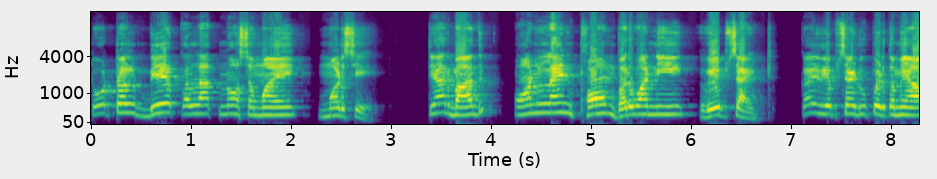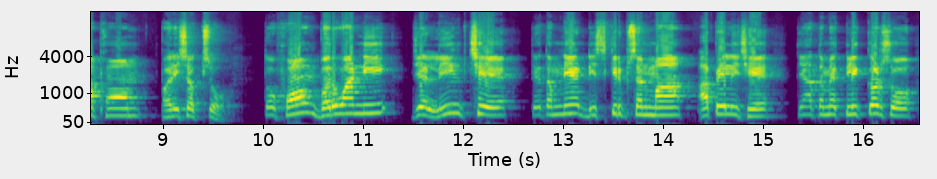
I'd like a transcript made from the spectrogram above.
ટોટલ બે કલાકનો સમય મળશે. ત્યારબાદ ઓનલાઈન ફોર્મ ભરવાની વેબસાઇટ. કઈ વેબસાઇટ ઉપર તમે આ ફોર્મ ભરી શકશો? તો ફોર્મ ભરવાની જે લિંક છે તે તમને ડિસ્ક્રિપ્શનમાં આપેલી છે. ત્યાં તમે ક્લિક કરશો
